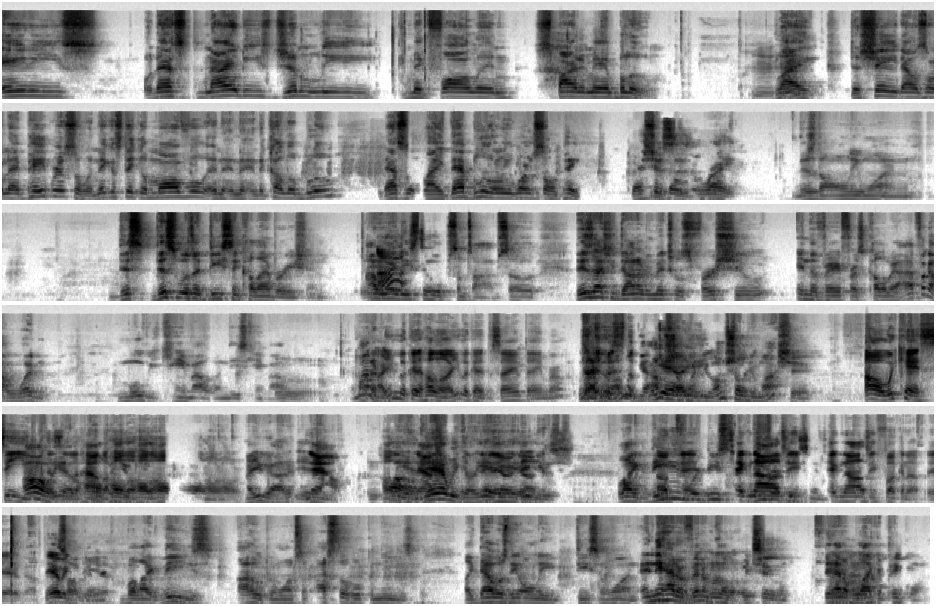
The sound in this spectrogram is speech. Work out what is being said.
80s well, that's 90s Jim Lee McFarlane Spider-Man Blue. Mm-hmm. Like the shade that was on that paper. So when niggas think of Marvel and, and, and the color blue, that's like that blue only works on paper. That shit this don't is, right. This is the only one. This this was a decent collaboration. I ah. wear these two sometimes. So this is actually Donovan Mitchell's first shoe in the very first colorway. I forgot what movie came out when these came out. Ooh. It might have Are you looking? Hold on, are you looking at the same thing, bro? No, I'm, looking- I'm Yeah, showing you- you. I'm showing you my shit. oh, we can't see you. Oh, yeah, of how the oh, hold on, hold on, hold on, hold on, hold on. Now you got it. Yeah. Now, Oh, hold on. Yeah, now. there we go. Yeah, There yeah, yeah. Like these Okay. were decent. Technology, these are technology, fucking up. There we go. There we go. good. But like these, I hope in one. I still hope in these. Like that was the only decent one, and they had a Venom Mhm. colorway too. They had Mhm. a black and pink one.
